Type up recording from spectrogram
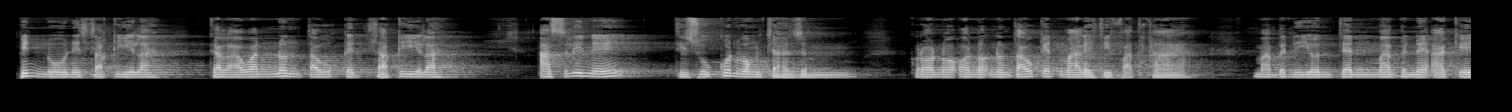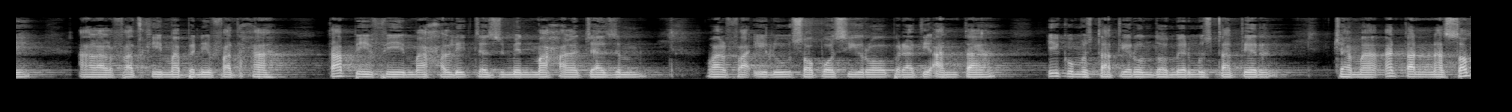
bin nuni saqilah kelawan nun tauqid saqilah. Asline disukun wong jazm krono ono nun taukid malih di fathah mabniyun den ake alal fathi mabni fathah. Tapi fi mahalli jazmin mahal jazm wal fa'ilu sopo siro berarti anta. Iku mustatirun domir mustatir. Jama'atan nasab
